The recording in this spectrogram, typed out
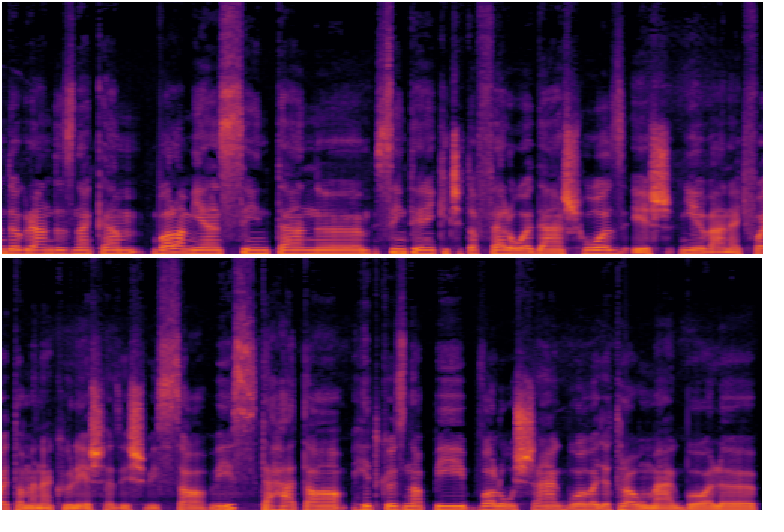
underground az nekem valamilyen szinten szintén egy kicsit a feloldáshoz, és nyilván egyfajta meneküléshez is visszavisz. Tehát a hétköznapi valóságból vagy a traumákból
